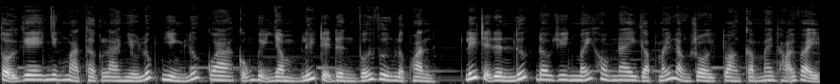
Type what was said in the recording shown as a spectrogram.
Tội ghê nhưng mà thật là nhiều lúc nhìn lướt qua cũng bị nhầm Lý Trị Đình với Vương Lực Hoành. Lý Trị Đình lướt đâu duyên mấy hôm nay gặp mấy lần rồi toàn comment hỏi vậy,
